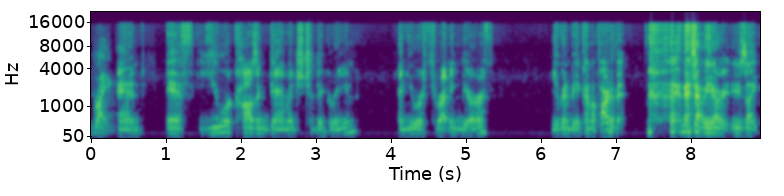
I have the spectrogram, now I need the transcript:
Right. And if you are causing damage to the green and you are threatening the earth, you're going to become a part of it. and that's how he are. He's like,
